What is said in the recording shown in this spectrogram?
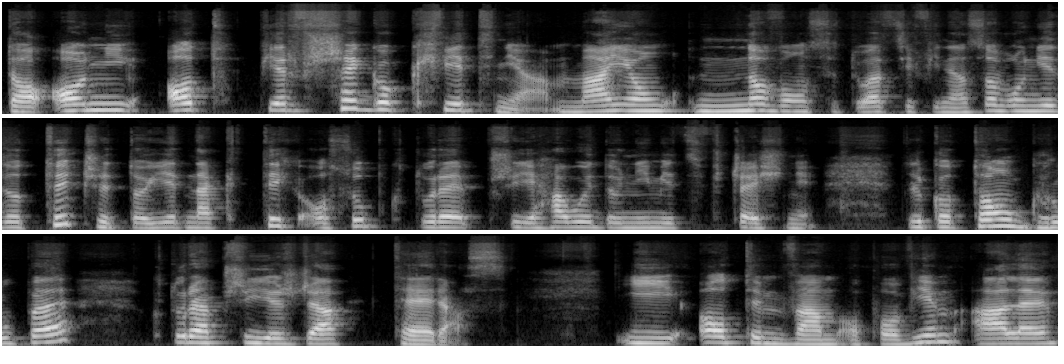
to oni od 1 kwietnia mają nową sytuację finansową. Nie dotyczy to jednak tych osób, które przyjechały do Niemiec wcześniej, tylko tą grupę, która przyjeżdża teraz. I o tym Wam opowiem, ale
